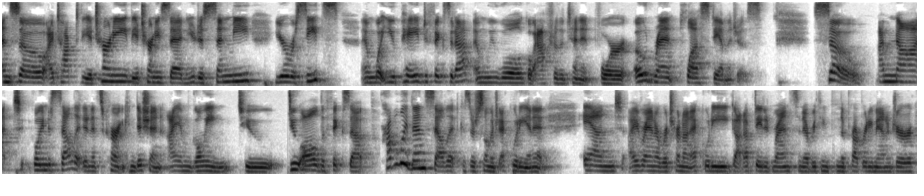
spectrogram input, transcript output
And so I talked to the attorney. The attorney said, You just send me your receipts and what you paid to fix it up, and we will go after the tenant for owed rent plus damages. So I'm not going to sell it in its current condition. I am going to do all the fix up, probably then sell it because there's so much equity in it. And I ran a return on equity, got updated rents and everything from the property manager.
